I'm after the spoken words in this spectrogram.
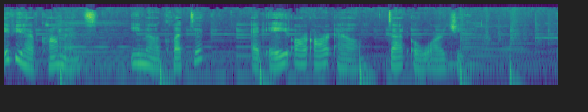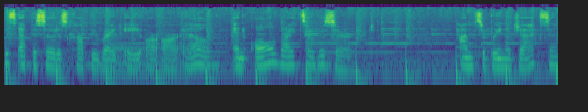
If you have comments, email eclectic at arrl.org. This episode is copyright ARRL and all rights are reserved. I'm Sabrina Jackson,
